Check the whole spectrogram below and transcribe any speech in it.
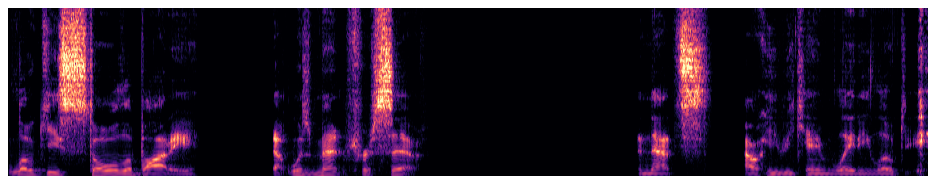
Loki stole the body that was meant for Sif. And that's how he became Lady Loki.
